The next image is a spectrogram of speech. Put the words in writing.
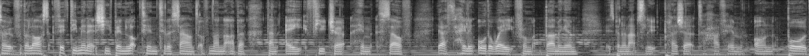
so for the last 50 minutes, you've been locked into the sounds of none other than A Future himself. Yes, hailing all the way from Birmingham. It's been an absolute pleasure to have him on board.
